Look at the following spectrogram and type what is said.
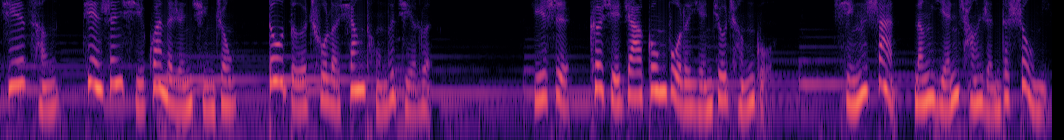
阶层、健身习惯的人群中，都得出了相同的结论。于是，科学家公布了研究成果：行善能延长人的寿命。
